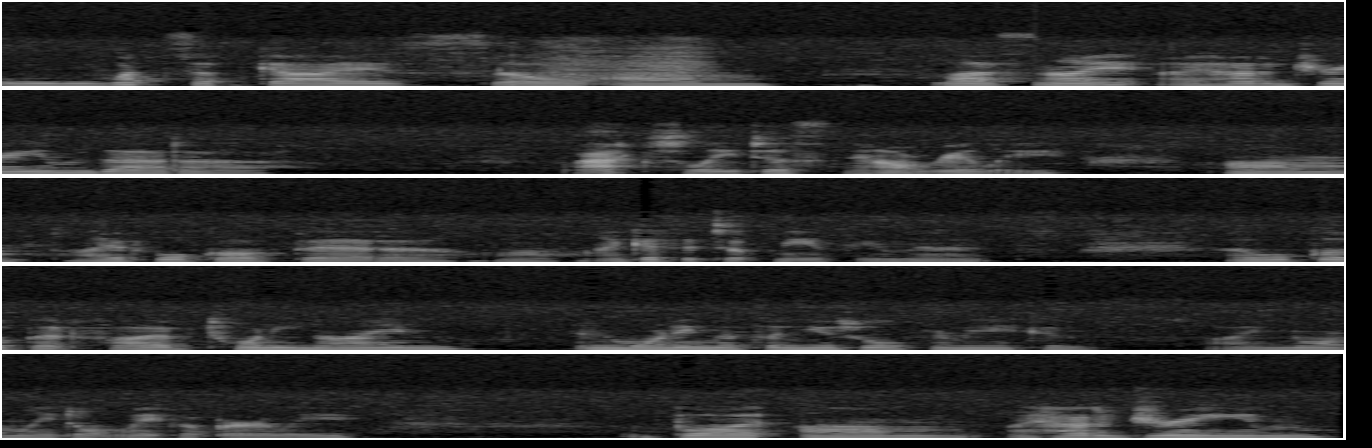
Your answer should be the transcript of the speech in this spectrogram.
What's up guys? So, um, last night I had a dream that, uh, actually just now really, um, I had woke up at, uh, well, I guess it took me a few minutes. I woke up at 5.29 in the morning, that's unusual for me because I normally don't wake up early. But, um, I had a dream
